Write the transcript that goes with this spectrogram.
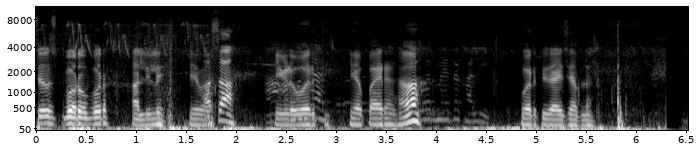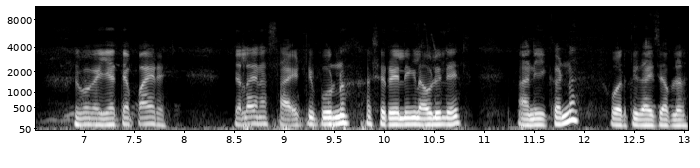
जस्ट बरोबर आलेलो आहे. हे बघा. असा. इकडं वरती या पायऱ्या हा. वरती जायचं आपल्याला. हे बघा या त्या पायऱ्या. त्याला आहे ना साईडनी पूर्ण असे रेलिंग लावलेली आहेत आणि इकडनं वरती जायचं आपल्याला.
